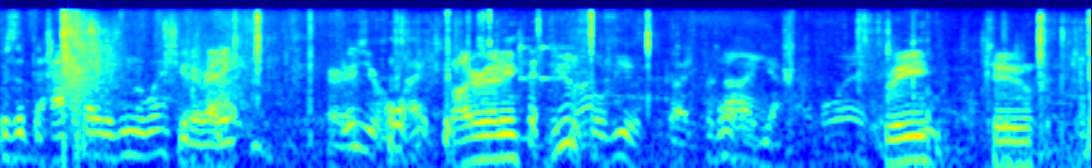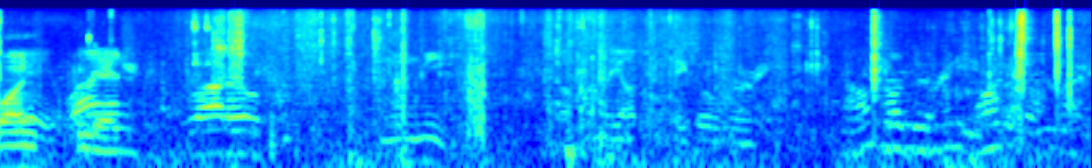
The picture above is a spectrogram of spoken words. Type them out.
Was it the hat that was in the way? Shoot it ready? here's your whole head. Spot ready? Beautiful view. But for nine, yeah. Three, two, one, Ryan, engage. Corrado, and then me. So somebody else can take over. I'll, I'll do it.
